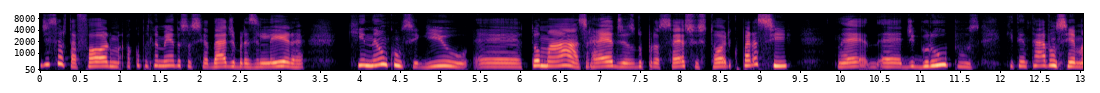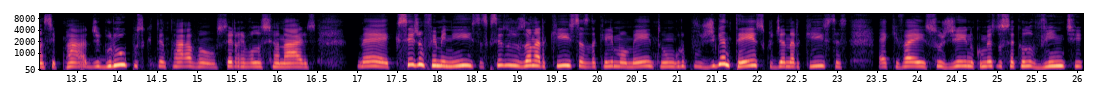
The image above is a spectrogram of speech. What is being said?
De certa forma, a culpa também é da sociedade brasileira que não conseguiu é, tomar as rédeas do processo histórico para si. Né, é, de grupos que tentavam se emancipar, de grupos que tentavam ser revolucionários, né, que sejam feministas, que sejam os anarquistas daquele momento, um grupo gigantesco de anarquistas é, que vai surgir no começo do século XX,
